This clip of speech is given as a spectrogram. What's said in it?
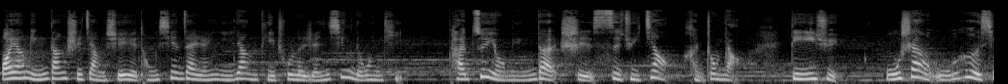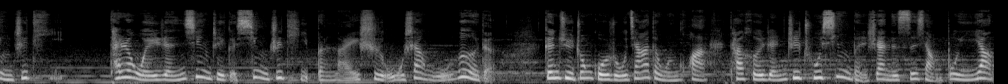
王阳明当时讲学，也同现在人一样，提出了人性的问题。他最有名的是四句教，很重要。第一句，无善无恶性之体。他认为人性这个性之体本来是无善无恶的。根据中国儒家的文化，它和人之初性本善的思想不一样。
